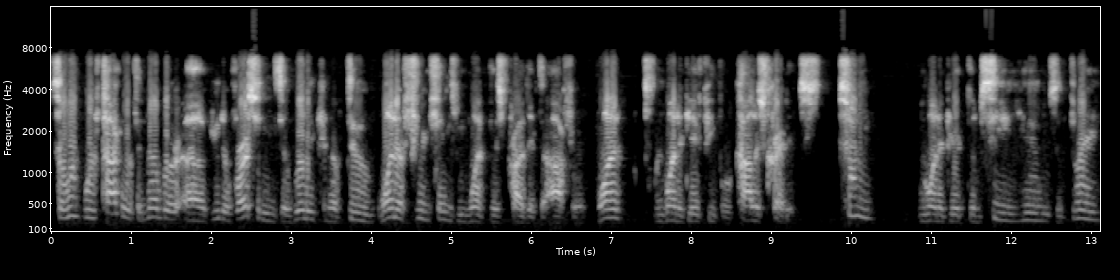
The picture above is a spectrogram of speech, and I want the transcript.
So we, we're talking with a number of universities that really of do one of three things we want this project to offer. One, we want to give people college credits. Two, we want to get them CEUs. And three,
